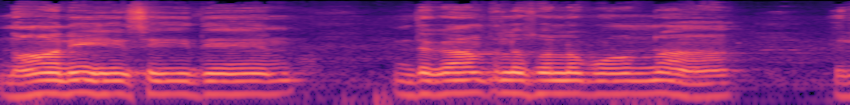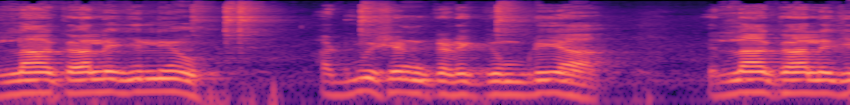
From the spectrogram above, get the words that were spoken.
நானே செய்தேன். இந்த காலத்தில் சொல்ல போனோம்னா எல்லா காலேஜ்லேயும் அட்மிஷன் கிடைக்கும்படியா எல்லா காலேஜ்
